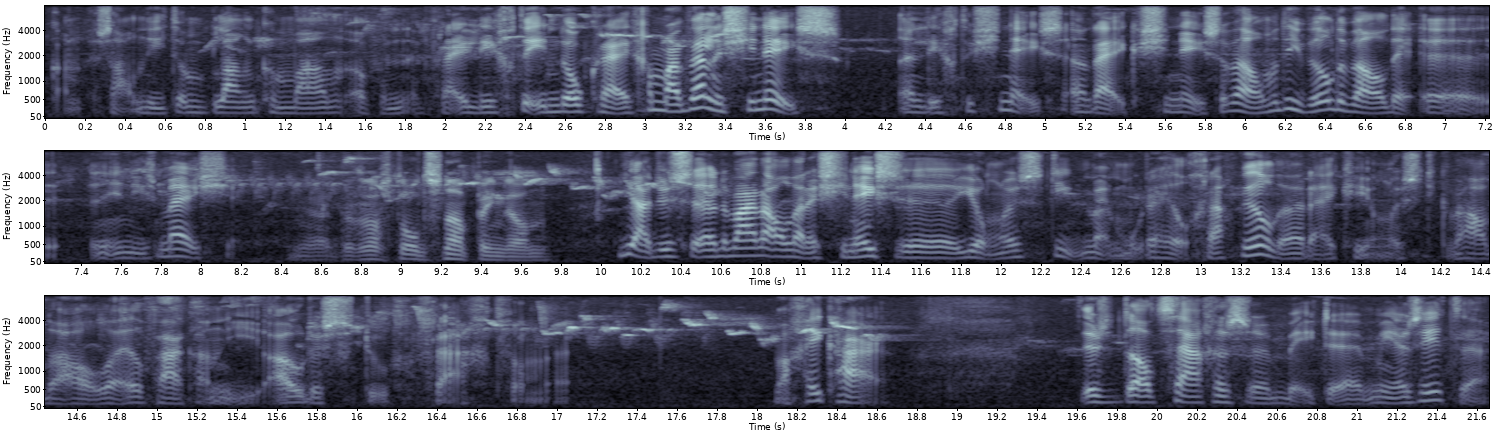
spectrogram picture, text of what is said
kan, zal niet een blanke man of een vrij lichte Indo krijgen, maar wel een Chinees. Een lichte Chinees, een rijke Chinese wel, want die wilde wel de, een Indisch meisje. Ja, dat was de ontsnapping dan? Ja, dus uh, er waren allerlei Chinese jongens die mijn moeder heel graag wilde, rijke jongens. Die hadden al heel vaak aan die ouders toe gevraagd van, mag ik haar? Dus dat zagen ze een beetje meer zitten.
